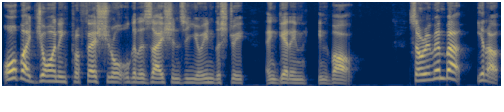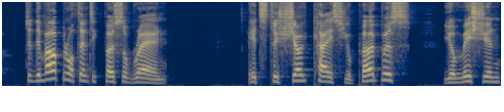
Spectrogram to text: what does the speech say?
or by joining professional organizations in your industry and getting involved. So remember, you know, to develop an authentic personal brand, it's to showcase your purpose, your mission,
